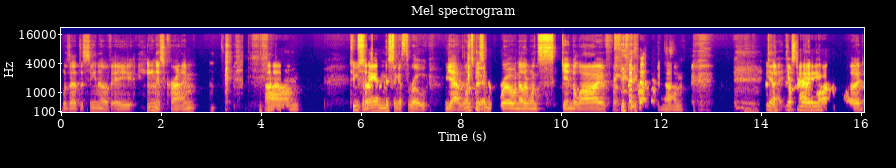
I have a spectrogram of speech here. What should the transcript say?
was at the scene of a heinous crime. Um, two There's a man missing a throat. yeah, one's missing a throat. another one's skinned alive. um, Yeah, a yesterday- blood.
